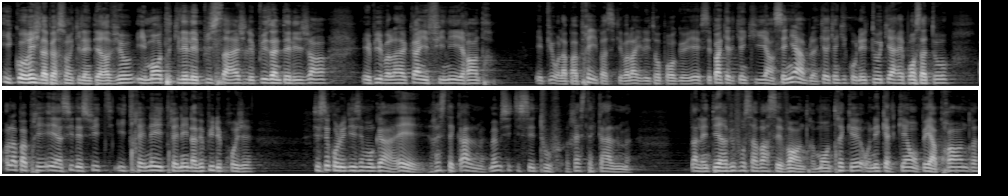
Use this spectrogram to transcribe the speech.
il corrige la personne qui l'interviewe, il montre qu'il est le plus sage, le plus intelligent. Et puis voilà, quand il finit, il rentre. Et puis on ne l'a pas pris parce que voilà, il est trop orgueilleux. Ce n'est pas quelqu'un qui est enseignable, quelqu'un qui connaît tout, qui a réponse à tout. On ne l'a pas pris. Et ainsi de suite. Il traînait, il traînait, il n'avait plus de projet. C'est ce qu'on lui disait, mon gars, hey, reste calme, même si tu sais tout, reste calme. Dans l'interview, il faut savoir se vendre, montrer qu'on est quelqu'un, on peut apprendre,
